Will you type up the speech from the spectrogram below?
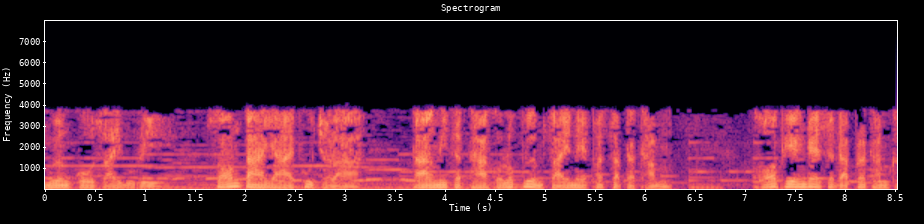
เมืองโกสายบุรี สองตายายผู้ชรา ต่างมีศรัทธาเคารพเลื่อมใสในพระสัทธรรม ขอเพียงได้สดับพระธรรมค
